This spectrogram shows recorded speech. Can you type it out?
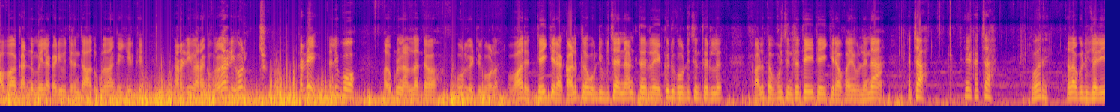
அவள் கண்டு மேலே கடி வச்சிருந்தா அதுக்குள்ளே தான் கை இருக்குது கரடி வராங்க கரடி ஓடி. கரடி தள்ளிப்போ அதுக்குள்ளே நல்லா இந்த கூடு கட்டிருக்கோல வாரு தேய்க்கிறா. கழுத்தில் ஒட்டி பிடிச்சா என்னான்னு தெரில எக்கடி கொட்டிச்சுன்னு தெரில கழுத்தை பிடிச்சி இந்த தேய் தேய்க்கிறா பயவில்லைண்ணா கச்சா. ஏ கச்சா. வாரு நல்லா குட்டி பிச்சாடி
